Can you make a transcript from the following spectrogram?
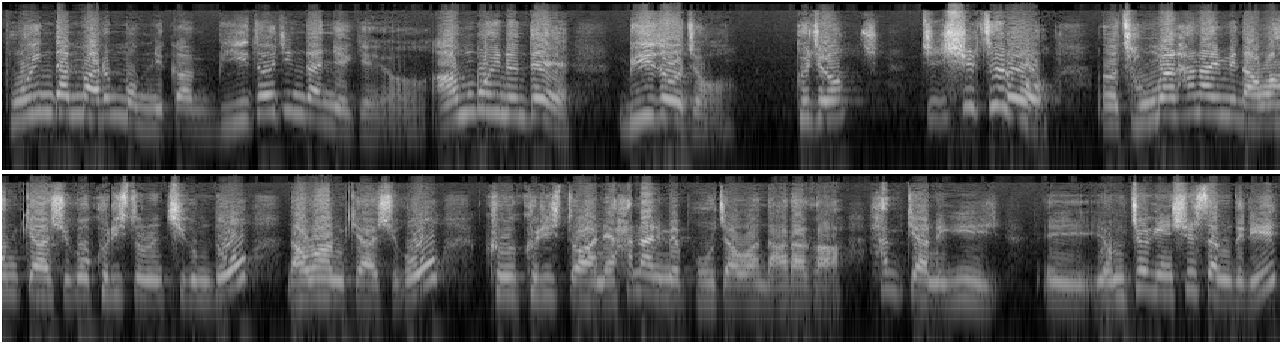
보인단 말은 뭡니까? 믿어진다는 얘기예요. 안 보이는데 믿어져. 그죠? 시- 실제로 어, 정말 하나님이 나와 함께 하시고 그리스도는 지금도 나와 함께 하시고 그 그리스도 안에 하나님의 보좌와 나라가 함께하는 이, 이 영적인 실상들이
